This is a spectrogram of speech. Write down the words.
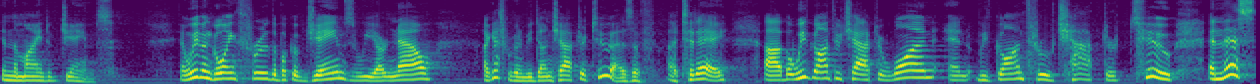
in the mind of James. And we've been going through the book of James. We are now I guess we're going to be done chapter 2 as of uh, today. Uh, but we've gone through chapter 1 and we've gone through chapter 2. And this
